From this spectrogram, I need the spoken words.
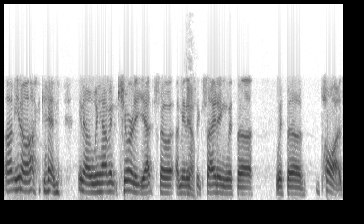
Um, you know, again, you know, we haven't cured it yet, so I mean, it's yeah. exciting with uh, with a uh, pause,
